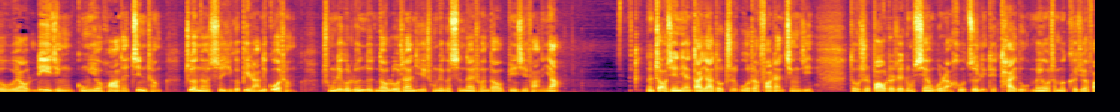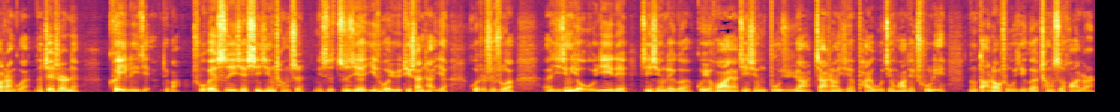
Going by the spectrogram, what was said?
都要历经工业化的进程，这呢是一个必然的过程。从这个伦敦到洛杉矶，从这个神奈川到宾夕法尼亚。那早些年大家都只顾着发展经济，都是抱着这种先污染后治理的态度，没有什么科学发展观。那这事儿呢，可以理解，对吧？除非是一些新兴城市，你是直接依托于第三产业，或者是说，呃，已经有意的进行这个规划呀，进行布局啊，加上一些排污净化的处理，能打造出一个城市花园，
